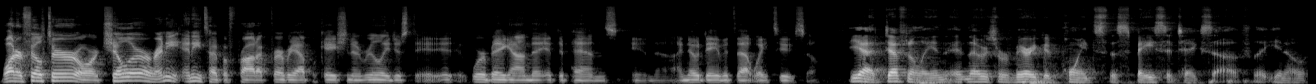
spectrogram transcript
water filter or chiller or any any type of product for every application. It really just it, it, we're big on the it depends, and uh, I know David's that way too. So yeah, definitely, and, and those were very good points. The space it takes of that, you know,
